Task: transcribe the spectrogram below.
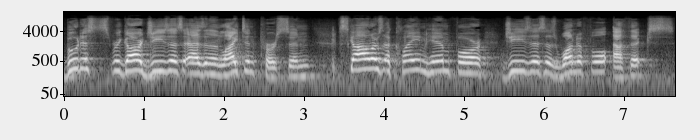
Buddhists regard Jesus as an enlightened person. Scholars acclaim him for Jesus' wonderful ethics.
